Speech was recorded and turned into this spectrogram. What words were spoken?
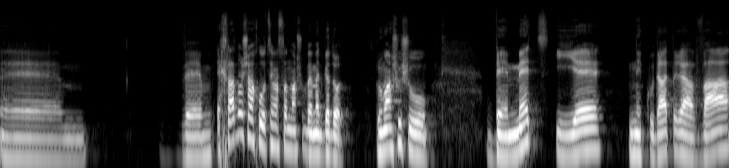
אה, והחלטנו שאנחנו רוצים לעשות משהו באמת גדול. כלומר, משהו שהוא באמת יהיה נקודת ראווה,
